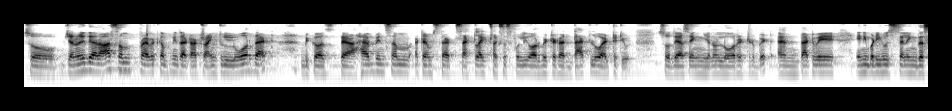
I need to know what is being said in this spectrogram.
So generally there are some private companies that are trying to lower that because there have been some attempts that satellite successfully orbited at that low altitude. So they are saying you know lower it a bit and that way anybody who's selling this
